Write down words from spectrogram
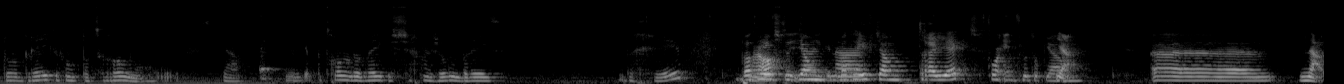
doorbreken van patronen heeft. Ja, patronen doorbreken is zeg maar zo'n breed begrip. Wat, heeft, jouw, naar- wat heeft jouw traject voor invloed op jou? Ja. Ehm, nou,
